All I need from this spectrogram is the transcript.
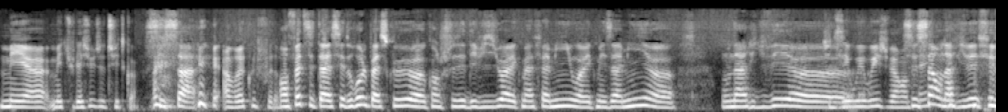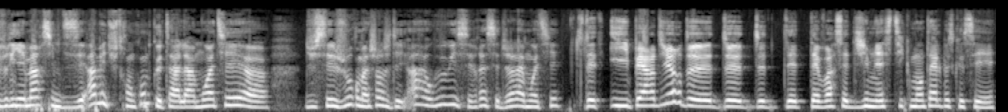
mais euh, mais tu l'as su tout de suite, quoi. c'est ça. un vrai coup de foudre. En fait, c'était assez drôle parce que euh, quand je faisais des visios avec ma famille ou avec mes amis, euh, on arrivait. euh, tu disais oui, oui, je vais rentrer. C'est ça, on arrivait février-mars, ils me disaient Ah, mais tu te rends compte que t'as la moitié euh, du séjour, machin. Je dis Ah, oui, oui, c'est vrai, c'est déjà la moitié. C'est hyper dur de de de- de- d'avoir cette gymnastique mentale parce que c'est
